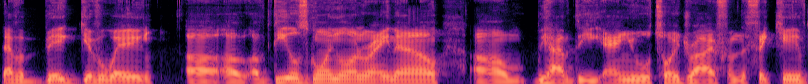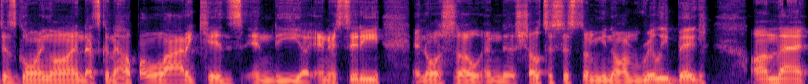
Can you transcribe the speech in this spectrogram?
They have a big giveaway uh, of, of deals going on right now. Um, we have the annual toy drive from the Fit Cave that's going on. That's going to help a lot of kids in the uh, inner city and also in the shelter system. You know, I'm really big on that.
